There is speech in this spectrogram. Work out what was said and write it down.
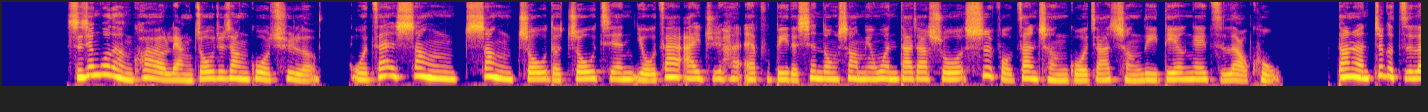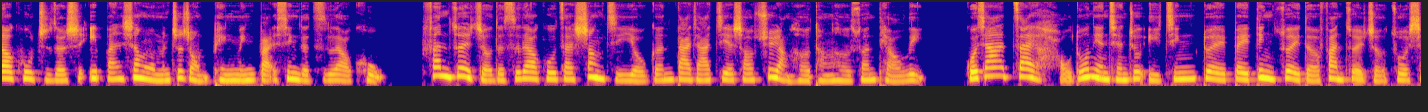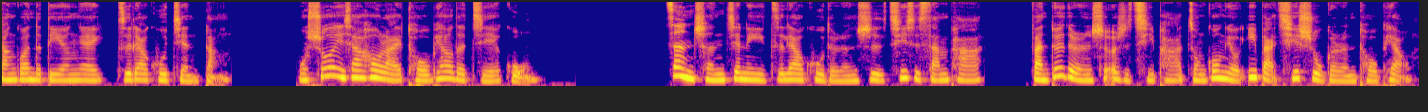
时间过得很快哦，两周就这样过去了。我在上上周的周间，有在 IG 和 FB 的线动上面问大家说，是否赞成国家成立 DNA 资料库？当然，这个资料库指的是一般像我们这种平民百姓的资料库。犯罪者的资料库在上集有跟大家介绍去氧核糖核酸条例，国家在好多年前就已经对被定罪的犯罪者做相关的 DNA 资料库建档。我说一下后来投票的结果，赞成建立资料库的人是七十三趴，反对的人是二十七趴，总共有一百七十五个人投票。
